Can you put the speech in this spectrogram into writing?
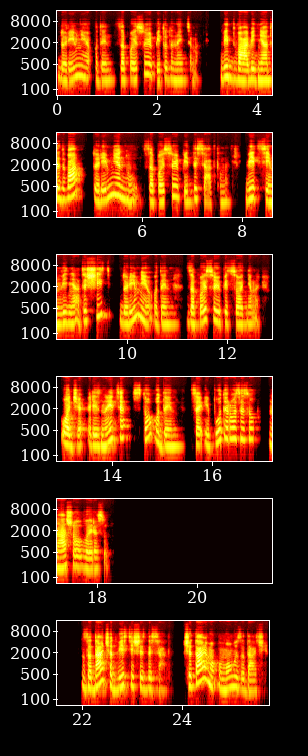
дорівнює 1. Записую під одиницями. Від 2 відняти 2 дорівнює 0. Записую під десятками. Від 7 відняти 6 дорівнює 1. Записую під сотнями. Отже, різниця 101. Це і буде розв'язок нашого виразу. Задача 260. Читаємо умову задачі.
